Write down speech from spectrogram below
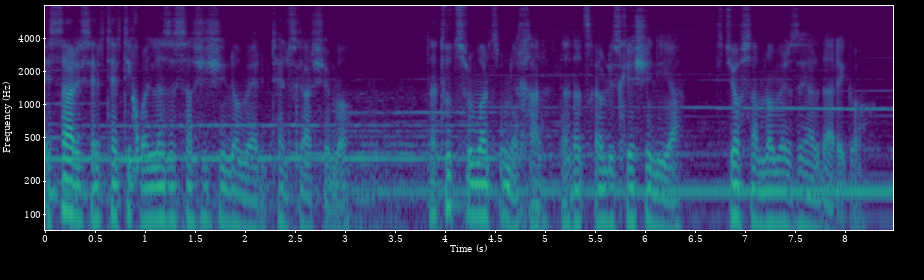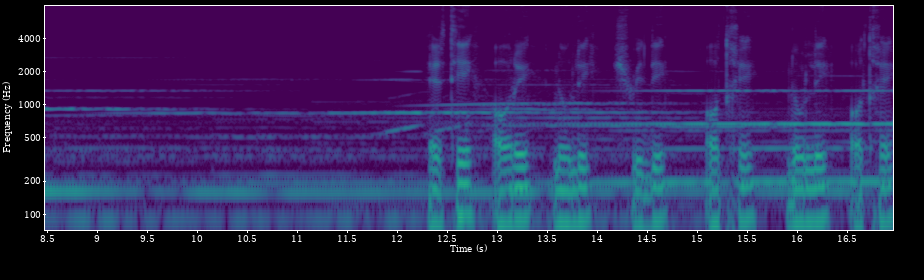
ეს არის ერთ-ერთი ყველაზე საშიში ნომერი მთელს გარშემო. და თუ ცრუმარწმუნე ხარ და დაწყევლის გეშინია, სჯობს ამ ნომერზე არ დარეკო. 1 2 0 7 4 0 4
